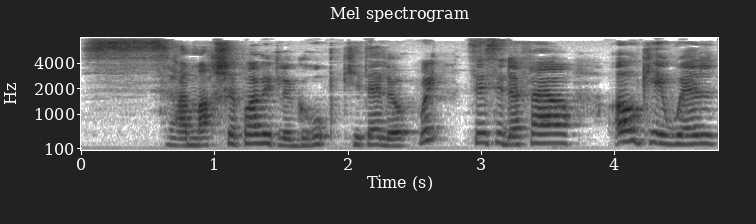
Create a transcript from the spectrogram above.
ça marchait pas avec le groupe qui était là. Oui. Tu sais, c'est de faire, ok, well,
